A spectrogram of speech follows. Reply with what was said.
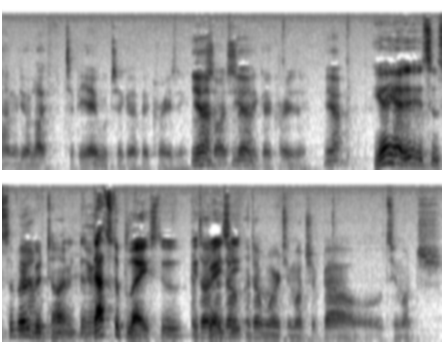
time of your life to be able to go a bit crazy. Yeah, So I say yeah. go crazy. Yeah, Yeah, yeah, it's, it's a very Yeah. good time. Th- Yeah. That's the place to I get I crazy. don't, I don't worry too much about too much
